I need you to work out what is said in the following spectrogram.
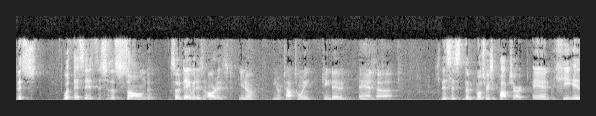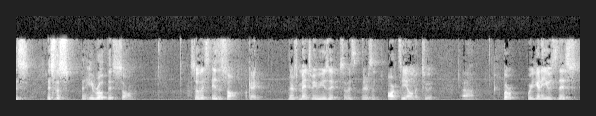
this. What this is, this is a song. So David is an artist, you know, you know, top 20, King David, and uh, this is the most recent pop chart, and he is this is a, he wrote this song. So this is a song, okay? There's meant to be music, so there's an artsy element to it. Um, but we're, we're going to use this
